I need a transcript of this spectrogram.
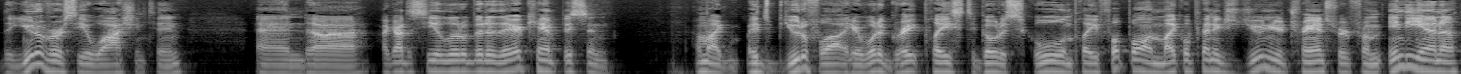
the University of Washington, and uh, I got to see a little bit of their campus. And I'm like, it's beautiful out here. What a great place to go to school and play football. And Michael Penix Jr. transferred from Indiana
